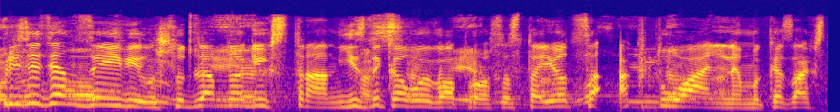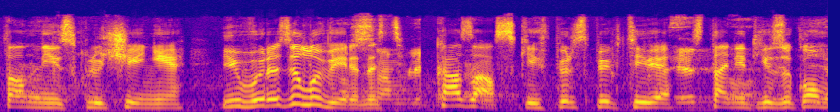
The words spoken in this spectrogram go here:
Президент заявил, что для многих стран языковой вопрос остается актуальным, и Казахстан не исключение. И выразил уверенность, казахский в перспективе станет языком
